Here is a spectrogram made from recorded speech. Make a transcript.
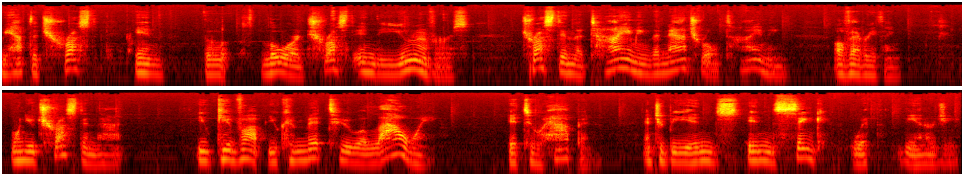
We have to trust in the Lord, trust in the universe Trust in the timing, the natural timing of everything. When you trust in that, you give up, you commit to allowing it to happen and to be in, in sync with the energy,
